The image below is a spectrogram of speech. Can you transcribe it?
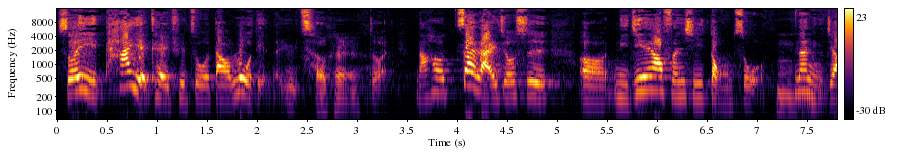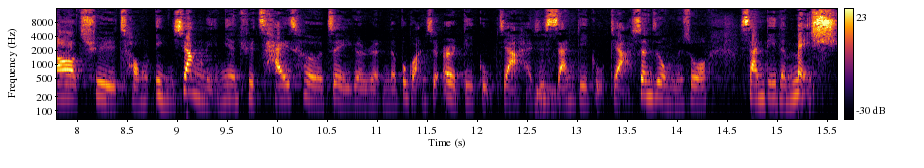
所以它也可以去做到落点的预测。OK，对。然后再来就是，呃，你今天要分析动作，嗯那你就要去从影像里面去猜测这一个人的，不管是二 D 骨架还是三 D 骨架，甚至我们说三 D 的 mesh，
